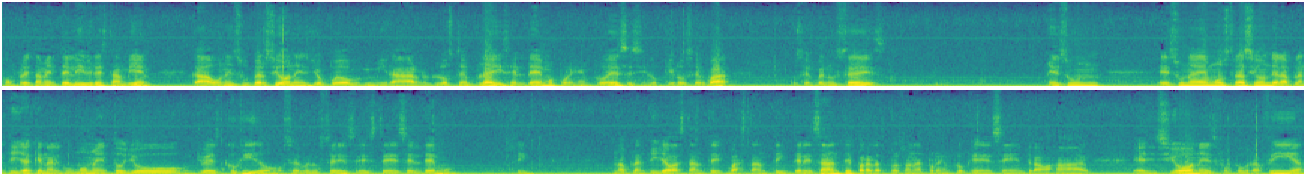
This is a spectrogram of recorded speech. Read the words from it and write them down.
completamente libres también, cada una en sus versiones. Yo puedo mirar los templates, el demo, por ejemplo ese, si lo quiero observar. Observen ustedes. Es un es una demostración de la plantilla que en algún momento yo, yo he escogido. Observen ustedes, este es el demo. ¿sí? Una plantilla bastante, bastante interesante para las personas, por ejemplo, que deseen trabajar ediciones, fotografía.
